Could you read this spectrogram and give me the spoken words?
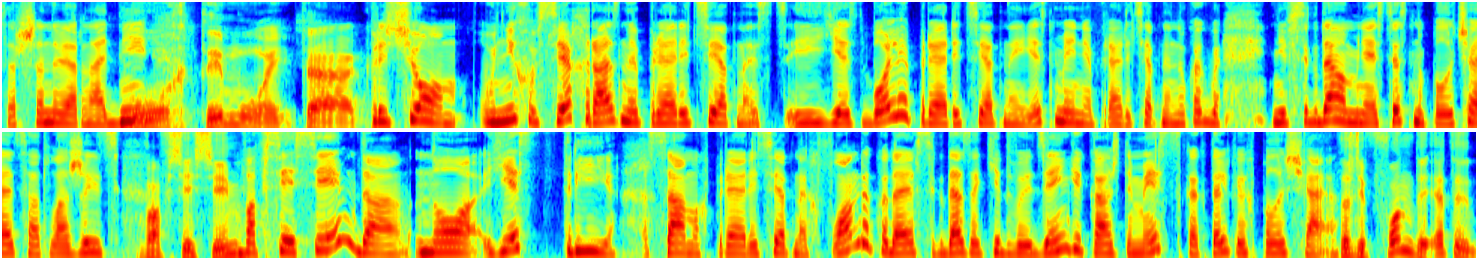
Совершенно верно. Одни Ох ты мой. Так. Причем у них у всех разная приоритетность. И есть более приоритетные, есть менее приоритетные. Ну, как бы не всегда у меня, естественно, получается отложить Во все 7? во все семь, да, но есть три самых приоритетных фонда, куда я всегда закидываю деньги каждый месяц, как только их получаю. Подожди, фонды — это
